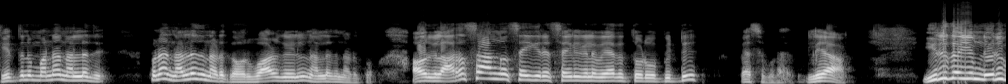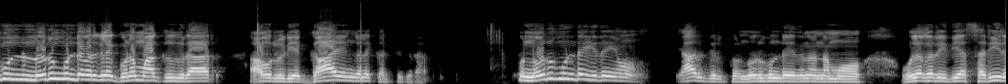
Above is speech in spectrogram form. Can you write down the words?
கீர்த்தனம் பண்ணால் நல்லது. அப்படின்னா நல்லது நடக்கும். அவர் வாழ்க்கையில் நல்லது நடக்கும். அவர்கள் அரசாங்கம் செய்கிற செயல்களை வேதத்தோடு ஒப்பிட்டு பேசக்கூடாது இல்லையா? இருதயம் நெருங்குண்டு நொறுங்குண்டவர்களை குணமாக்குகிறார். அவர்களுடைய காயங்களை கட்டுகிறார். இப்போ நொறுங்குண்ட இதயம் யாருக்கு இருக்கும் நொறுங்குண்ட இதயம் நம்ம உலக ரீதியாக சரீர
